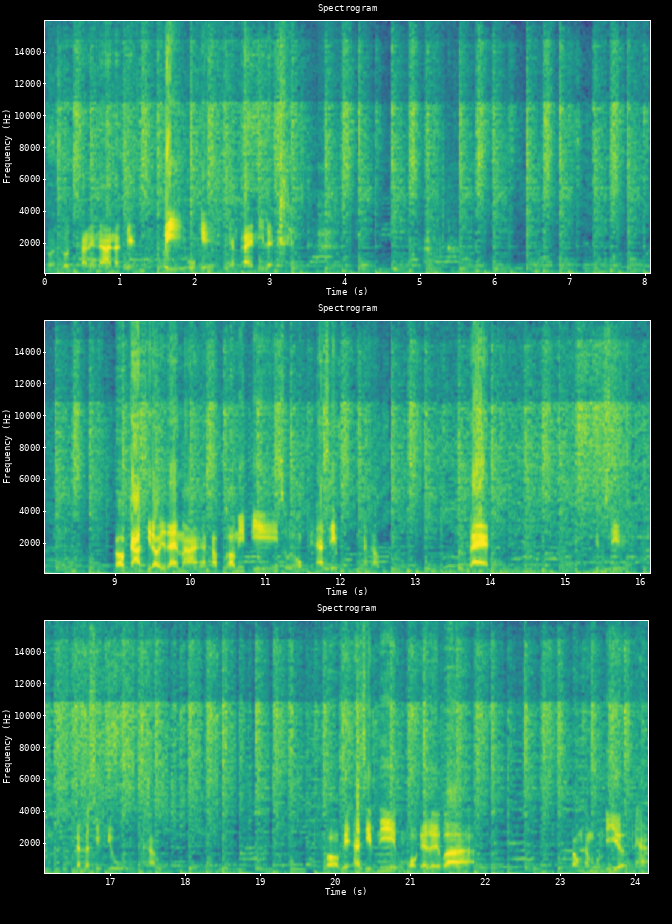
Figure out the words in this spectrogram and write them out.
ส่วนลดค่าในหน้านักเตะปีโอเคอย่างได้อันนี้แหละ ก็การ์ดที่เราจะได้มานะครับ ก็มีปี 06เป็น50 นะครับ 08 14 แล้วก็ 10 U นะครับ ก็เบน50 นี่ผมบอกได้เลยว่า ต้องทำบุญเยอะนะฮะ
